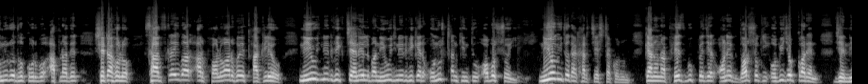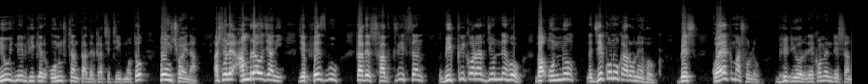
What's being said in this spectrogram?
অনুরোধও করব আপনাদের, সেটা হলো সাবস্ক্রাইবার আর ফলোয়ার হয়ে থাকলেও নিউজ নির্ভিক চ্যানেল বা নিউজ নির্ভিকের অনুষ্ঠান কিন্তু অবশ্যই নিয়মিত দেখার চেষ্টা করুন। কেননা ফেসবুক পেজের অনেক দর্শকই অভিযোগ করেন যে নিউজ নির্ভিকের অনুষ্ঠান তাদের কাছে ঠিকমতো পৌঁছয় না। আসলে আমরাও জানি যে ফেসবুক তাদের সাবস্ক্রিপশন বিক্রি করার জন্যে হোক বা অন্য যে কোনো কারণে হোক, বেশ কয়েক মাস হলো ভিডিওর রেকমেন্ডেশন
